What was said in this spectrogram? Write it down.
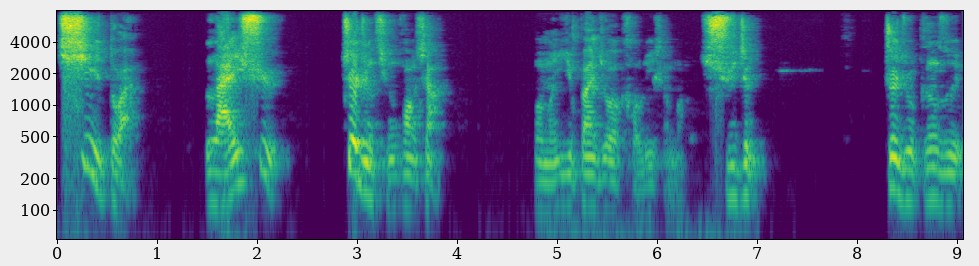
气短来续这种情况下。我们一般就要考虑什么虚症，这就根据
